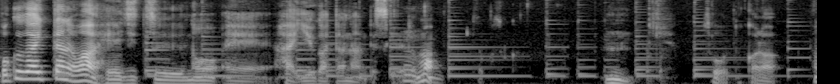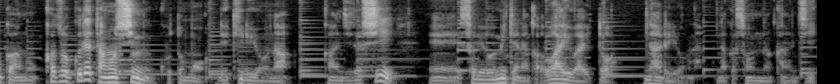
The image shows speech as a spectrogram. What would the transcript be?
僕が行ったのは平日の、えーはい、夕方なんですけれども、うん。そう、だから、なんかあの、家族で楽しむこともできるような感じだし、えーそれを見てなんかワイワイとなるような、なんかそんな感じ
